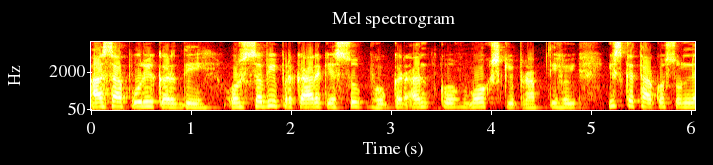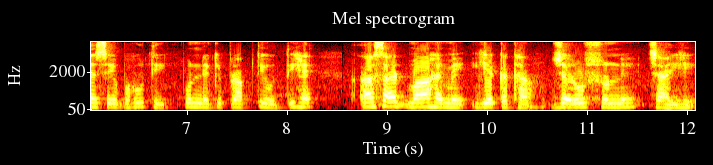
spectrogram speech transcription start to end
आशा पूरी कर दी और सभी प्रकार के सुख भोगकर अंत को मोक्ष की प्राप्ति हुई। इस कथा को सुनने से बहुत ही पुण्य की प्राप्ति होती है। आषाढ़ माह में ये कथा ज़रूर सुननी चाहिए।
